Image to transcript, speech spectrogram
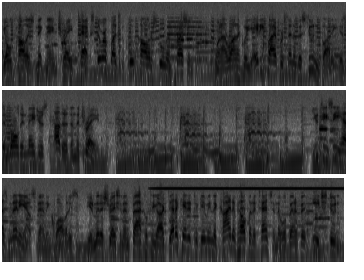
The old college nickname Trade Tech still reflects the blue-collar school impression when ironically 85% of the student body is enrolled in majors other than the trade. UTC has many outstanding qualities. The administration and faculty are dedicated to giving the kind of help and attention that will benefit each student.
